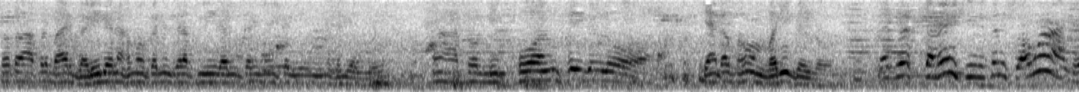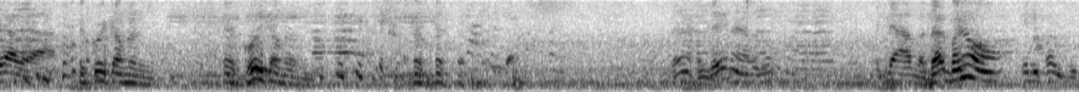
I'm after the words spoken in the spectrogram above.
તો તો આપણે બહાર ઘડી દેને હમો કરીને જરા પી રંગ કરીને કરીએ એમને કરી આવીએ. પણ આ તો દીખો થઈ ગયેલો. ખેંગાર ભાવ મરી ગયેલો. એટલે જો તને શી રીતે સોમાં છે આવ્યા કોઈ કામ નહીં કોઈ કામ નહીં સમજાય ને આ બધું? એટલે આ વધારે ભણ્યો એ ડિફોલ્ટ થઈ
